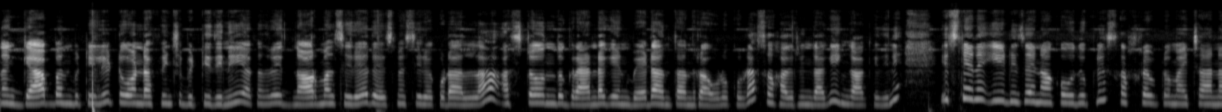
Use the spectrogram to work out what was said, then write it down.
ನಂಗೆ ಗ್ಯಾಪ್ ಬಂದುಬಿಟ್ಟು ಇಲ್ಲಿ ಟೂ ಆ್ಯಂಡ್ ಹಾಫ್ ಇಂಚ್ ಬಿಟ್ಟಿದ್ದೀನಿ. ಯಾಕಂದರೆ ಇದು ನಾರ್ಮಲ್ ಸೀರೆ, ರೇಷ್ಮೆ ಸೀರೆ ಕೂಡ ಅಲ್ಲ. ಅಷ್ಟೊಂದು ಗ್ರ್ಯಾಂಡಾಗಿ ಏನು ಬೇಡ ಅಂತ ಅಂದರು ಅವರು ಕೂಡ. ಸೊ ಅದರಿಂದಾಗಿ ಹಿಂಗೆ ಹಾಕಿದ್ದೀನಿ. ಇಷ್ಟೇ ಈ ಡಿಸೈನ್ ಹಾಕೋದು please subscribe to my channel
